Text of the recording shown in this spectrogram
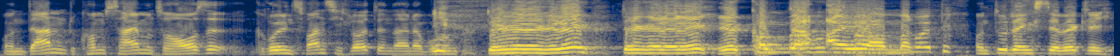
Und dann, du kommst heim und zu Hause grölen 20 Leute in deiner Wohnung. Dingelingeling, dingelingeling, hier kommt der Eiermann. Und du denkst dir wirklich,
